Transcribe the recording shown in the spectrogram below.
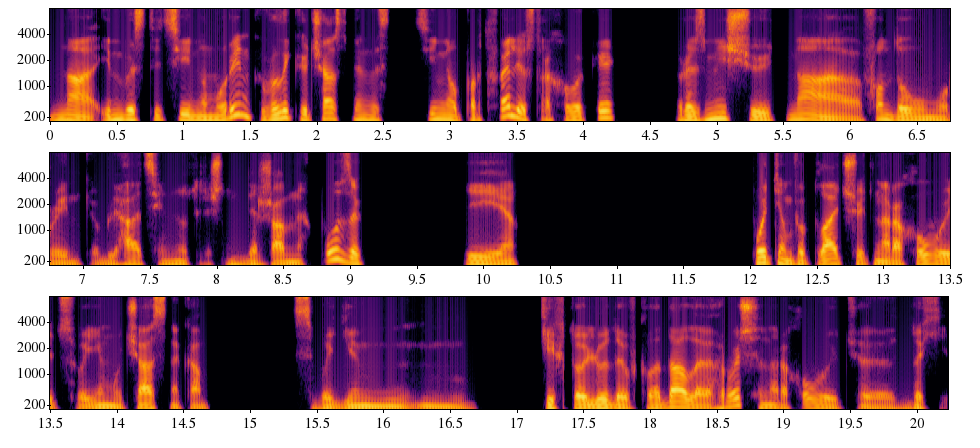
на інвестиційному ринку. Велику частину інвестиційного портфелю страховики розміщують на фондовому ринку облігацій внутрішніх державних позик і потім виплачують, нараховують своїм учасникам, своїм ті, хто люди вкладали гроші, нараховують е, дохід.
